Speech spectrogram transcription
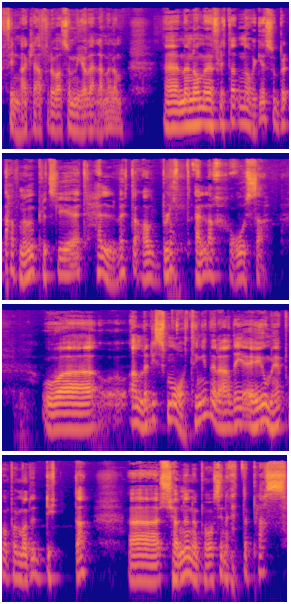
finne klær, for det var så mye å velge mellom. Eh, Men når vi flytta til Norge, så havna vi plutselig i et helvete av blått eller rosa. Og, og alle de småtingene der, de er jo med på å på en måte dytte skjønnene på sin rette plass.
